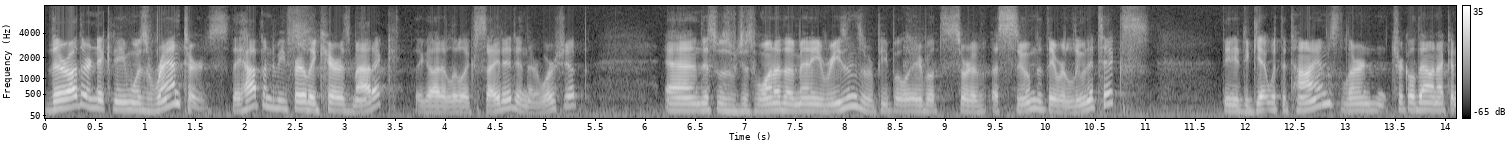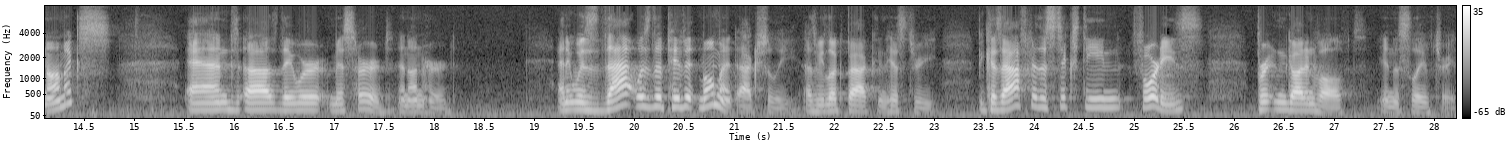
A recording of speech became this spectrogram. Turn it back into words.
Their other nickname was ranters. They happened to be fairly charismatic. They got a little excited in their worship. And this was just one of the many reasons where people were able to sort of assume that they were lunatics. They needed to get with the times, learn trickle down economics, and uh, they were misheard and unheard. And it was that was the pivot moment, actually, as we look back in history. Because after the 1640s, Britain got involved in the slave trade.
